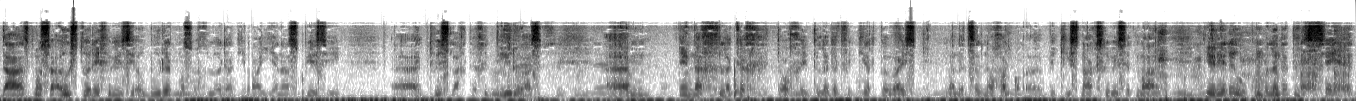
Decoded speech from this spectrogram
daar is mos 'n ou storie gewees, die ou boer het mos geglo dat die hyena spesies uh, 'n tweeslagtige dier was. Ehm um, en uh, gelukkig tog het hulle dit verkeerd bewys want dit sal nogal 'n uh, bietjie snaaks gewees het, maar die rede hoekom hulle dit gesê het,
